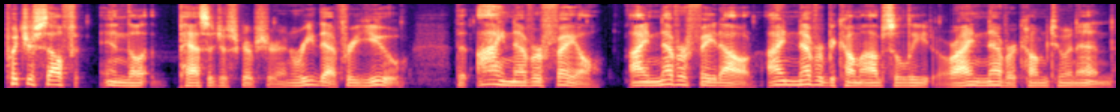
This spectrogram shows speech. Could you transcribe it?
Put yourself in the passage of Scripture and read that for you that I never fail. I never fade out. I never become obsolete or I never come to an end.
